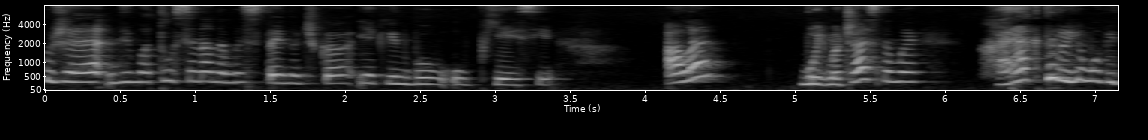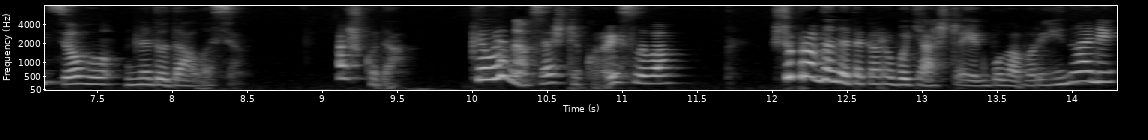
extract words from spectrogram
вже не матусина намистиночка, як він був у п'єсі. Але, будьмо чесними, характеру йому від цього не додалося. А шкода. Килина все ще корислива. Щоправда, не така роботяща, як була в оригіналі.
